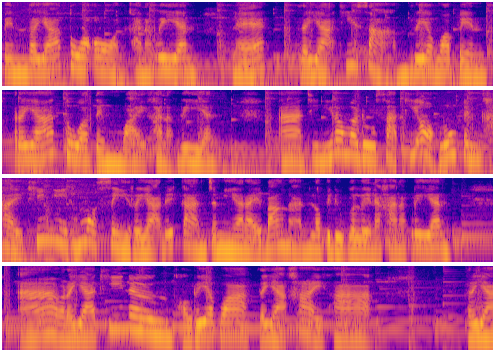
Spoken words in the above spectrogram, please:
เป็นระยะตัวอ่อนค่ะนักเรียน และระยะที่ 3 เรียกว่าเป็นระยะตัวเต็มวัยค่ะนักเรียนอ่าทีนี้เรามาดูสัตว์ที่ออกลูกเป็นไข่ที่มีทั้งหมด 4 ระยะด้วยกันจะมีอะไรบ้างนั้น เราไปดูกันเลยนะคะนักเรียนอ่าระยะที่ 1 เขาเรียกว่าระยะไข่ค่ะ ระยะ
